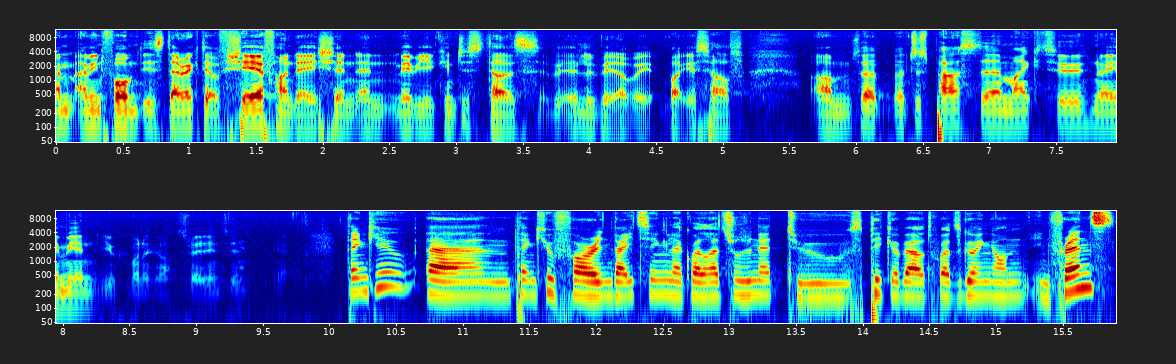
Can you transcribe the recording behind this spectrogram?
I'm, I'm informed, is director of Share Foundation, and maybe you can just tell us a, a little bit about yourself. Um, so I'll just pass the mic to Noemi, and you want to go straight into it? Thank you, and thank you for inviting La Quadrature du Net to speak about what's going on in France.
